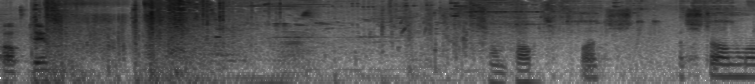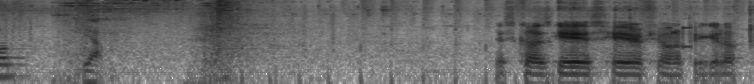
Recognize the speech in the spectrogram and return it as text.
Popped him. One popped. Watch, watch Stormwall. Yeah. This guy's gear is here if you want to pick it up.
